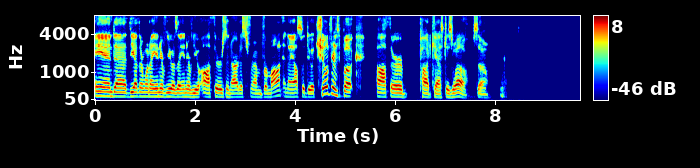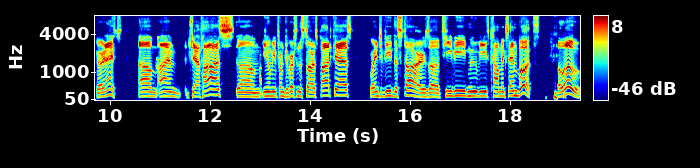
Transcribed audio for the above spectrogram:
And uh, the other one I interview is I interview authors and artists from Vermont, and I also do a children's book author podcast as well. So, very nice. Um, I'm Jeff Haas. Um, you know me from Traversing the Stars podcast where I interviewed the stars of TV, movies, comics, and books. Hello.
